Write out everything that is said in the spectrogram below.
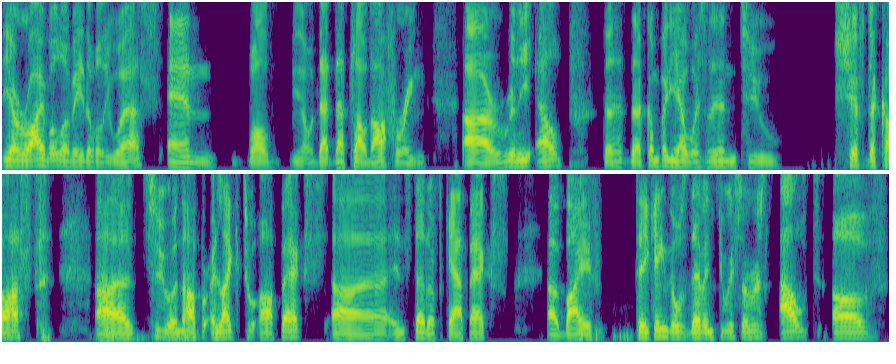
the arrival of AWS and well, you know that that cloud offering uh, really help the, the company I was in to shift the cost uh, to an op- like to opex uh, instead of capex uh, by taking those dev and QA servers out of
